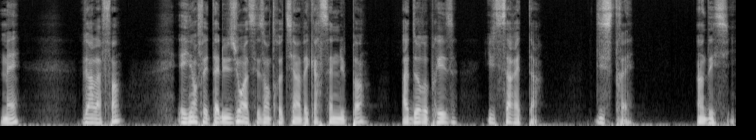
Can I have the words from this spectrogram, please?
Mais, vers la fin, ayant fait allusion à ses entretiens avec Arsène Lupin, à deux reprises, il s'arrêta, distrait, indécis.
